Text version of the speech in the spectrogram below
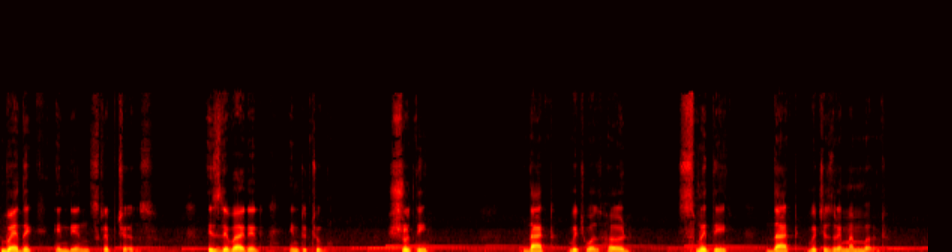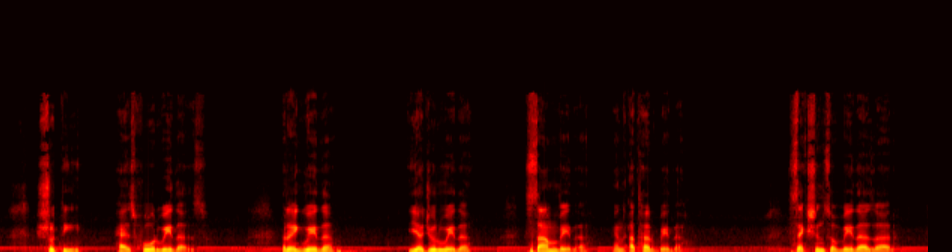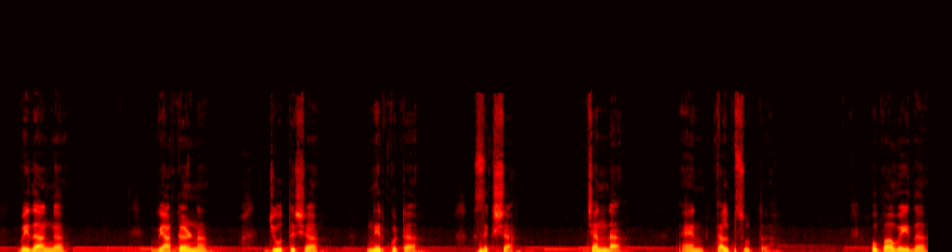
Vedic Indian scriptures is divided into two Shruti, that which was heard, Smriti, that which is remembered. Shruti has four Vedas Rig Veda, Yajur Veda, Sam Veda, and Athar Veda. Sections of Vedas are Vedanga, Vyakarna, Jyotisha, Nirkuta, Siksha, Chanda, and Kalpsutra. Upaveda,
